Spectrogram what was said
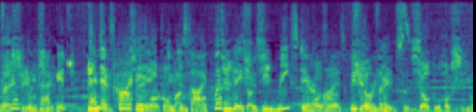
在使用前，应检查包装完好、无锈迹，否则需要再一次消毒后使用。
